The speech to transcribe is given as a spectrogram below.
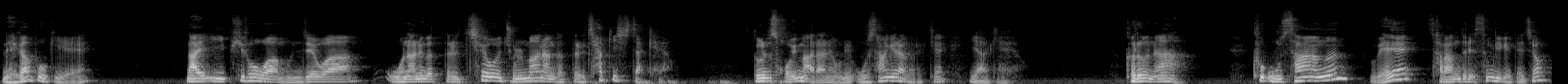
내가 보기에 나의 이 피로와 문제와 원하는 것들을 채워줄 만한 것들을 찾기 시작해요. 그걸 소위 말하는 우리 우상이라 그렇게 이야기해요. 그러나 그 우상은 왜 사람들이 섬기게 되죠?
